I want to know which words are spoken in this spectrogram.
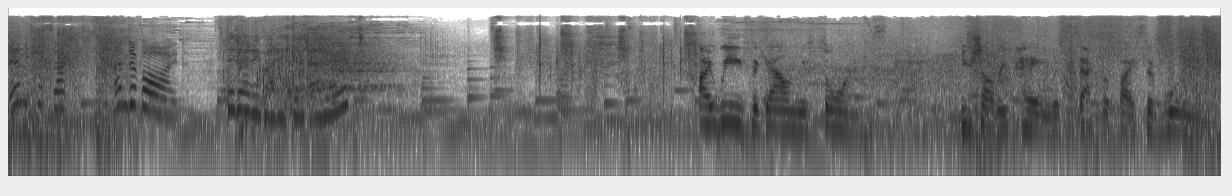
Intersect and divide. Did anybody get hurt? I weave the gown with thorns. You shall repay with sacrifice of wounds.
